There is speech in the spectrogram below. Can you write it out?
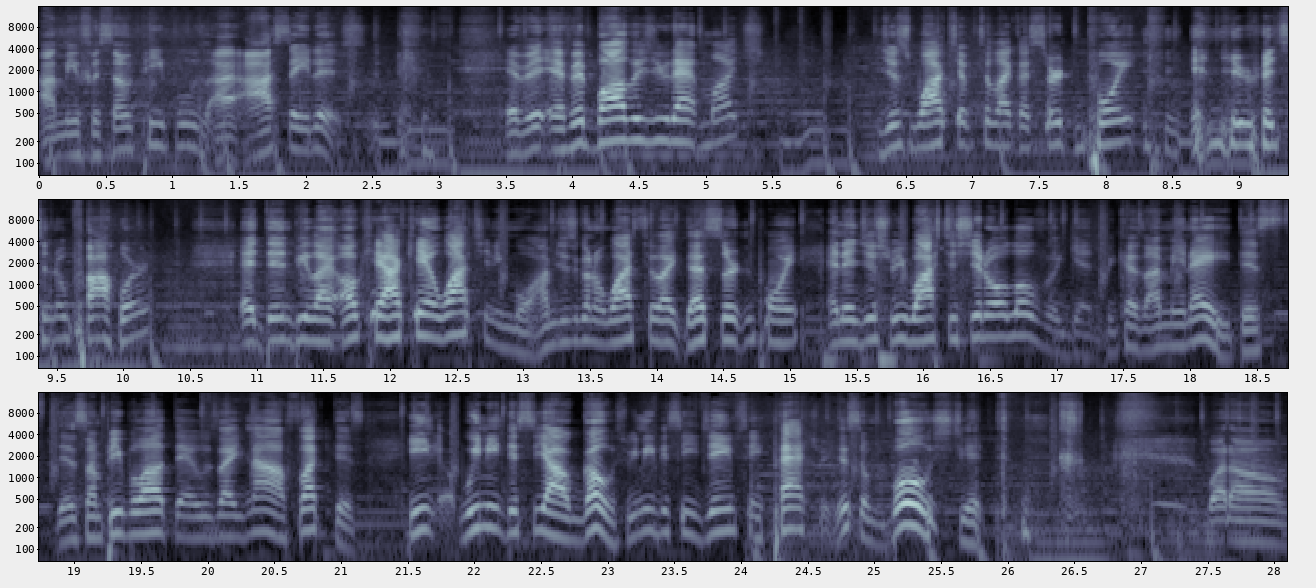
I mean, for some people, I, I say this: if it if it bothers you that much, just watch up to like a certain point in the original Power, and then be like, okay, I can't watch anymore. I'm just gonna watch to like that certain point, and then just rewatch the shit all over again. Because I mean, hey, there's there's some people out there who's like, nah, fuck this. He, we need to see our ghosts. We need to see James St. Patrick. This some bullshit. but um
